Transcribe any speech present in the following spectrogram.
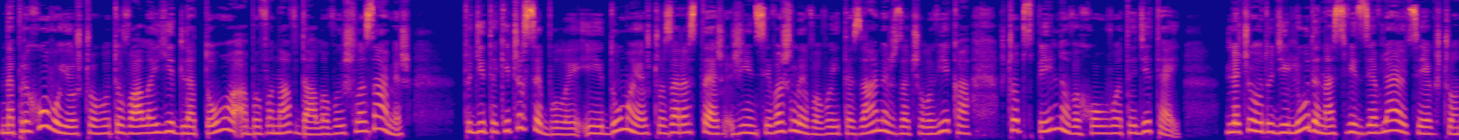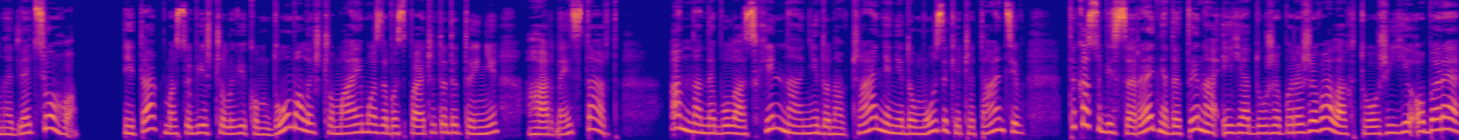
Не приховую, що готувала її для того, аби вона вдало вийшла заміж. Тоді такі часи були, і думаю, що зараз теж жінці важливо вийти заміж за чоловіка, щоб спільно виховувати дітей. Для чого тоді люди на світ з'являються, якщо не для цього? І так ми собі з чоловіком думали, що маємо забезпечити дитині гарний старт. Анна не була схильна ні до навчання, ні до музики чи танців. Така собі середня дитина, і я дуже переживала, хто ж її обере,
